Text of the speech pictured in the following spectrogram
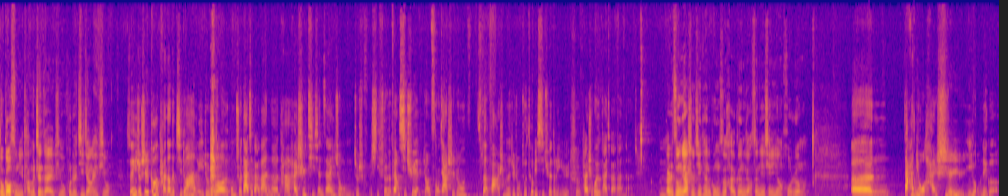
都告诉你他们正在 IPO 或者即将 IPO。所以就是刚刚谈到的极端案例，就是说我们说大几百万呢，它还是体现在一种就是首先非常稀缺，这种自动驾驶这种算法什么的这种就特别稀缺的领域，是它还是会有大几百万的。但是自动驾驶今天的工资还跟两三年前一样火热吗？嗯，大牛还是有那个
